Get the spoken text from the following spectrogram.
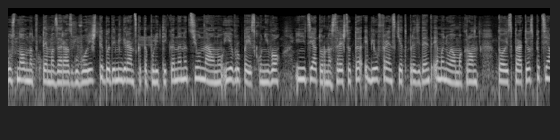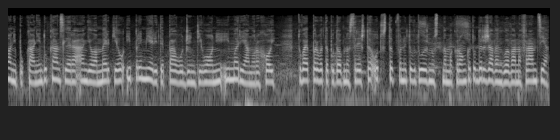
Основната тема за разговори ще бъде мигрантската политика на национално и европейско ниво. Инициатор на срещата е бил френският президент Емануел Макрон. Той е изпратил специални покани до канцлера Ангела Меркел и премиерите Пауло Джентилони и Мариано Рахой. Това е първата подобна среща от встъпването в длъжност на Макрон като държавен глава на Франция.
